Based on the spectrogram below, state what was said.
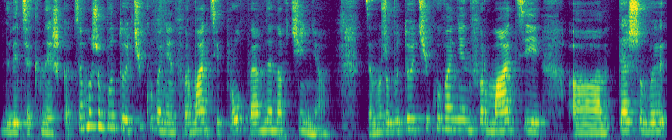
дивіться книжка. Це може бути очікування інформації про певне навчання. Це може бути очікування інформації, те, що ви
